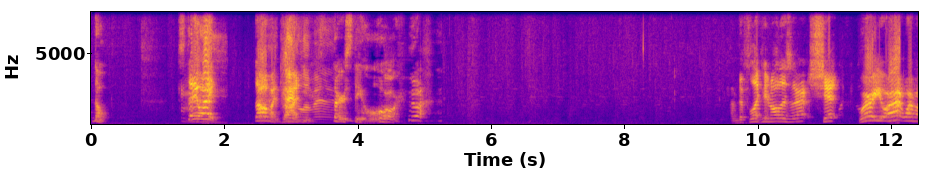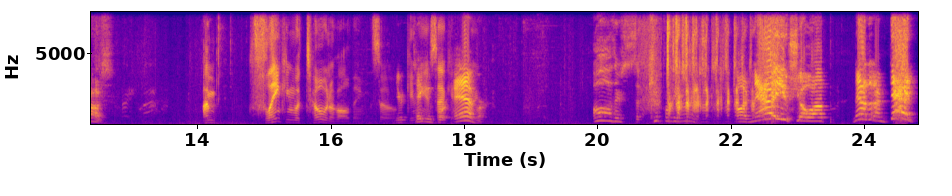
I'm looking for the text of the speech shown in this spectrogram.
No! Stay away! Oh my god, you Man. thirsty whore! I'm deflecting all this uh, shit. Where are you at, Huevos? I'm flanking with Tone of all things, so You're give me taking a second. forever. Oh, there's a kid from behind. Oh, now you show up! Now that I'm dead!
